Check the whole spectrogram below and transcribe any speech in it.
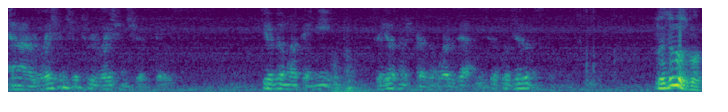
and on a relationship to relationship base, give them what they need. So yes, Mr. President, what is that? He says legitimacy. Duydunuz mu?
